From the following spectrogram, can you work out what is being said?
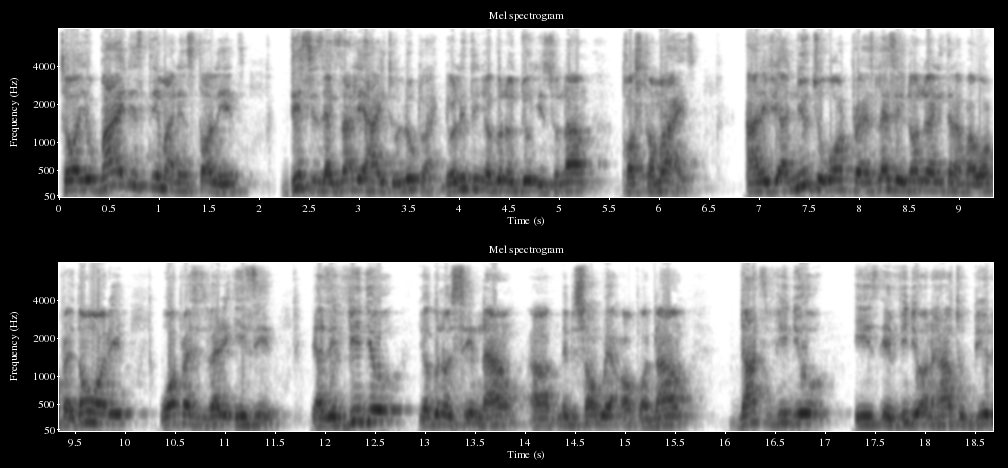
So when you buy this theme and install it, this is exactly how it will look like. The only thing you're going to do is to now customize. And if you are new to WordPress, let's say you don't know anything about WordPress, don't worry. WordPress is very easy. There's a video you're going to see now, uh, maybe somewhere up or down. That video is a video on how to build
